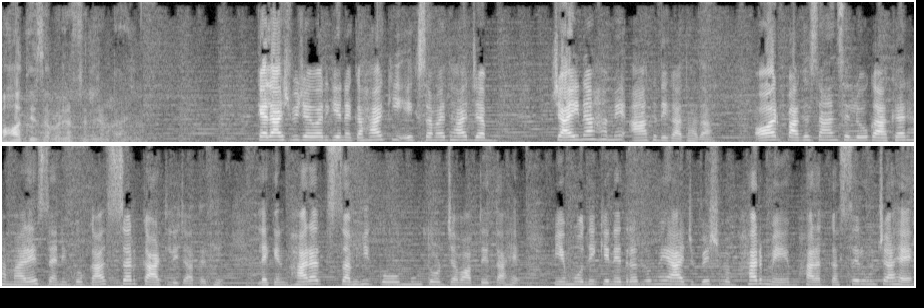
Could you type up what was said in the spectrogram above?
बहुत ही ज़बरदस्त रिज़ल्ट आएगा। कैलाश विजयवर्गीय ने कहा कि एक समय था जब चाइना हमें आँख दिखाता था और पाकिस्तान से लोग आकर हमारे सैनिकों का सर काट ले जाते थे। लेकिन भारत सभी को मुँह तोड़ जवाब देता है। पीएम मोदी के नेतृत्व में आज विश्व भर में भारत का सिर ऊँचा है।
